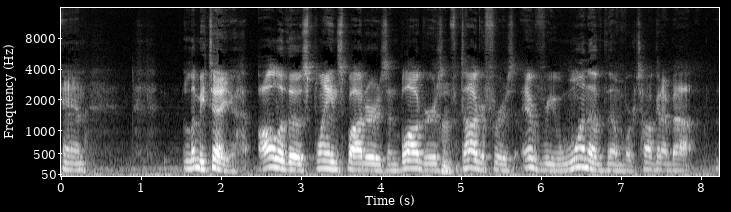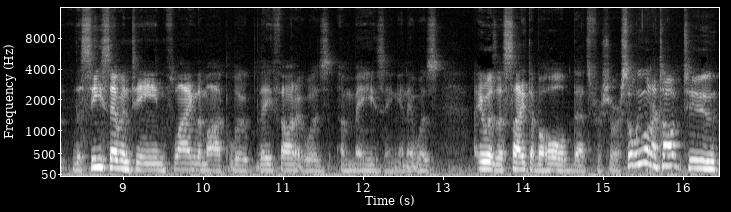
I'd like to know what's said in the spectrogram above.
And let me tell you, all of those plane spotters and bloggers and hmm. photographers, every one of them were talking about the C-17 flying the Mach loop. They thought it was amazing, and it was it was a sight to behold. That's for sure. So we want to talk to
